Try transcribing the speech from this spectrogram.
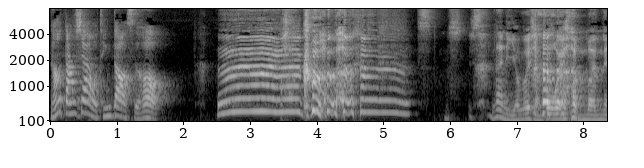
然后当下我听到的时候，嗯，哭。那你有没有想过我也很闷呢？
